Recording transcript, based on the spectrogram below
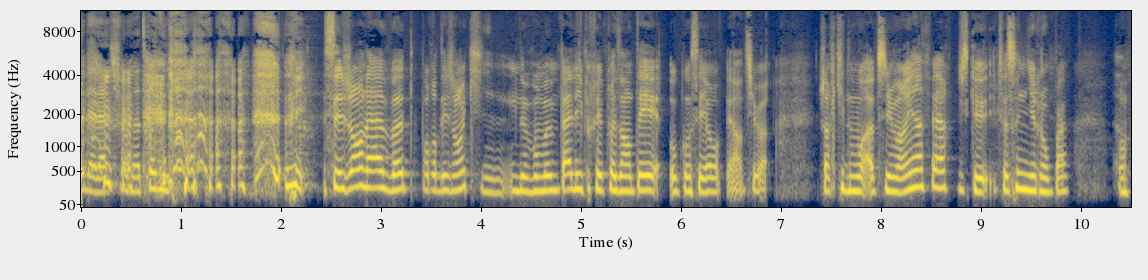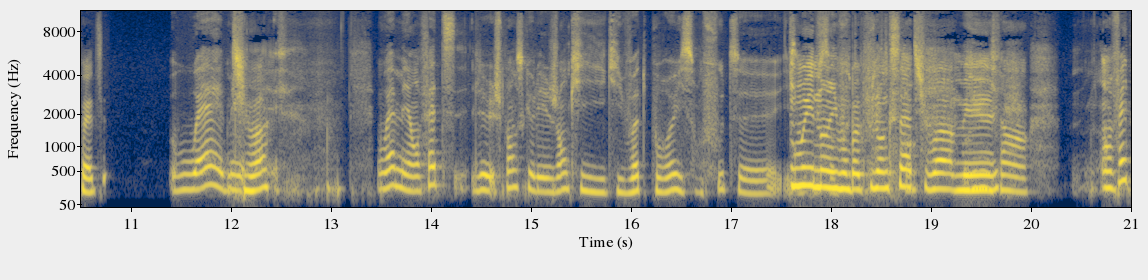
oula là, tu en as trop dit. ces gens-là votent pour des gens qui ne vont même pas les représenter au Conseil européen, tu vois. Genre qui ne vont absolument rien faire puisque de toute façon ils n'iront pas en fait. Ouais, mais Tu vois? Ouais, mais en fait, je pense que les gens qui, qui votent pour eux, ils s'en foutent. Euh, oui, non, ils vont pas plus loin que ça, tu vois. Mais en fait,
